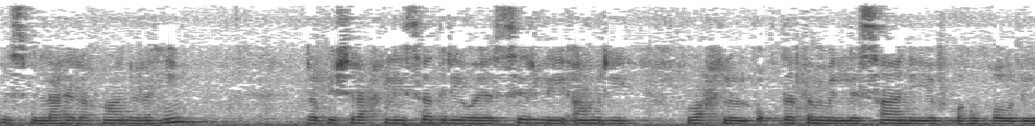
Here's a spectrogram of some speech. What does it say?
बसमीम रबिशराहली सदरी वयसरली अमरी वाहलुलतमिलसानी यफ़ कौली।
